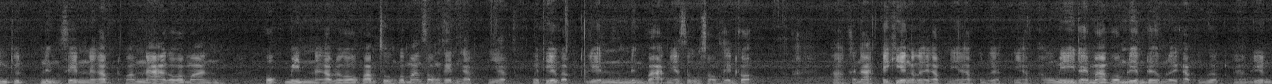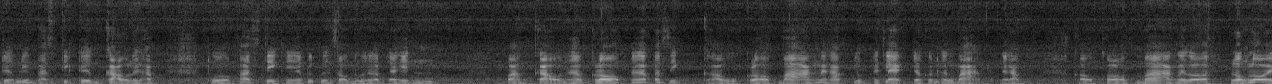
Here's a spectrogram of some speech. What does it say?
1.1 เซนนะครับ ความหนาก็ประมาณ 6มิลนะครับ แล้วก็ความสูงประมาณ 2 เซนครับนี่ครับเมื่อเทียบกับเหรียญ1 บาทเนี่ยสูง 2 เซนก็ขนาดใกล้เคียงกันเลยครับนี่ครับเพื่อนนี่ครับองค์นี้ได้มาพร้อมเลี่ยมเดิมเลยครับเพื่อนนะครับเลี่ยมเดิมเลี่ยมพลาสติกเดิมเก่าเลยครับตัวพลาสติกเนี่ยเพื่อนๆสองดูนะครับจะเห็นความเก่านะครับ กรอบนะครับพลาสติกเก่ากรอบบางนะครับ ยุคแรกๆจะค่อนข้างบางนะครับ เก่ากรอบบางแล้วก็ร่องรอย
